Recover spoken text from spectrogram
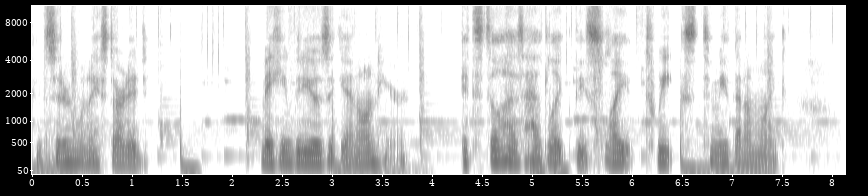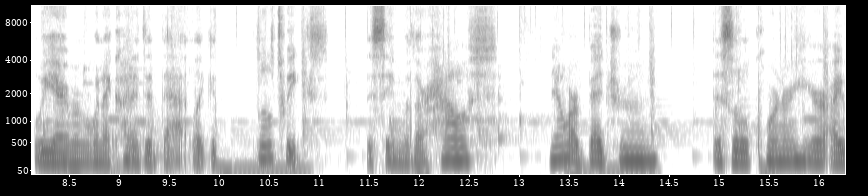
considering when I started making videos again on here. It still has had like these slight tweaks to me that I'm like, oh yeah, I remember when I kind of did that. Like it, little tweaks. The same with our house, now our bedroom, this little corner here. I,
